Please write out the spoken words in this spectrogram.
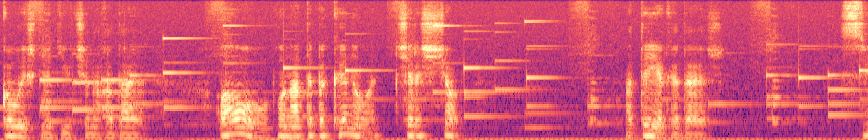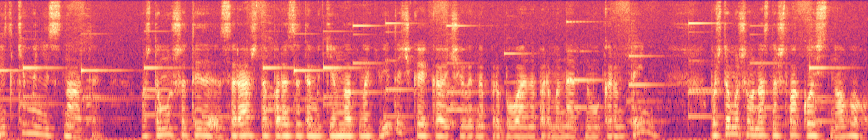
колишня дівчина, гадаю. О, вона тебе кинула? Через що? А ти як гадаєш? Звідки мені знати? Може тому, що ти заражена паразитами кімнатна квіточка, яка, очевидно, перебуває на перманентному карантині? Може тому, що вона знайшла когось нового?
